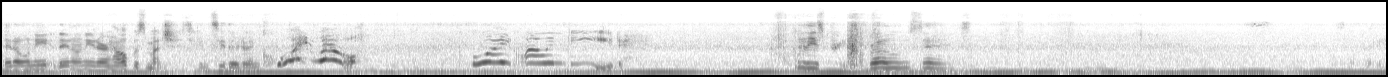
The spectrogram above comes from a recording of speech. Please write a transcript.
they don't need, they don't need our help as much. As you can see, they're doing quite well. Quite well indeed. Look at these pretty roses. So pretty.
